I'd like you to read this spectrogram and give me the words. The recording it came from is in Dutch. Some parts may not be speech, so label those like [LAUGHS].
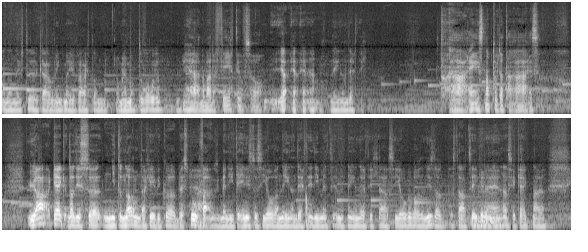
En dan heeft uh, Karel Wink mij gevraagd om, om hem op te volgen. Ja, dan waren er 40 of zo. Ja, ja, ja, ja 39. Toch raar, hè? Je snapt toch dat dat raar is? Ja, kijk, dat is uh, niet de norm, dat geef ik uh, best toe. Ja. Enfin, ik ben niet de enige CEO van 39 die met, met 39 jaar CEO geworden is. Dat bestaat zeker. Nee. En als je kijkt naar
